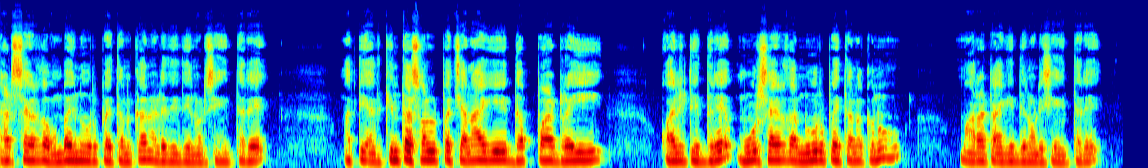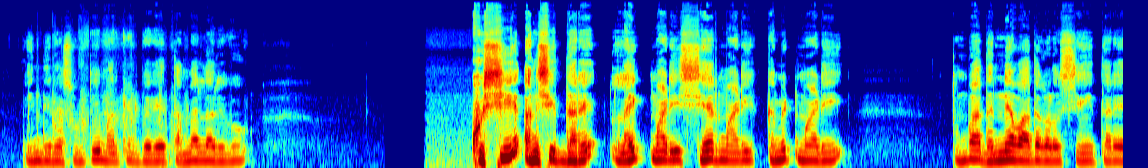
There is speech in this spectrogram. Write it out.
ಎರಡು ಸಾವಿರದ ಒಂಬೈನೂರು ರೂಪಾಯಿ ತನಕ ನಡೆದಿದೆ ನೋಡಿ ಸ್ನೇಹಿತರೆ. ಮತ್ತು ಅದಕ್ಕಿಂತ ಸ್ವಲ್ಪ ಚೆನ್ನಾಗಿ ದಪ್ಪ, ಡ್ರೈ ಕ್ವಾಲಿಟಿ ಇದ್ದರೆ ಮೂರು ಸಾವಿರದ ನೂರು ರೂಪಾಯಿ ತನಕನೂ ಮಾರಾಟ ಆಗಿದ್ದೆ ನೋಡಿ ಸ್ನೇಹಿತರೆ. ಇಂದಿನ ಶುಂಠಿ ಮಾರ್ಕೆಟ್ ಬೇರೆ ತಮ್ಮೆಲ್ಲರಿಗೂ ಖುಷಿ ಅನಿಸಿದ್ದರೆ ಲೈಕ್ ಮಾಡಿ, ಶೇರ್ ಮಾಡಿ, ಕಮೆಂಟ್ ಮಾಡಿ. ತುಂಬ ಧನ್ಯವಾದಗಳು ಸ್ನೇಹಿತರೆ.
